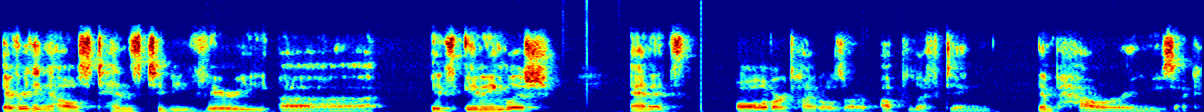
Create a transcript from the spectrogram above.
everything else tends to be very. Uh, it's in English, and it's all of our titles are uplifting, empowering music,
